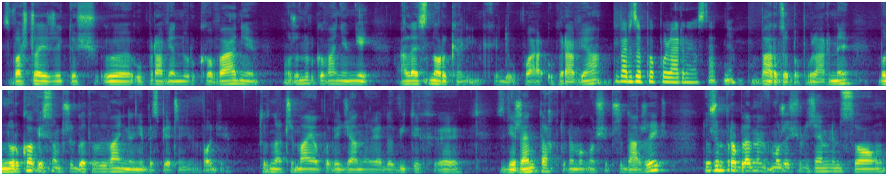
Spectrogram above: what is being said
zwłaszcza jeżeli ktoś e, uprawia nurkowanie, może nurkowanie mniej, ale snorkeling, kiedy uprawia. Bardzo popularny ostatnio. Bardzo popularny, bo nurkowie są przygotowywani do niebezpieczeństw w wodzie. To znaczy mają powiedziane o jadowitych e, zwierzętach, które mogą się przydarzyć. Dużym problemem w Morzu Śródziemnym są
